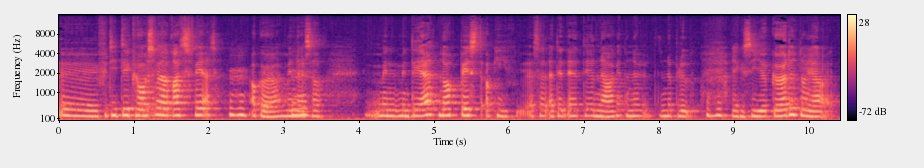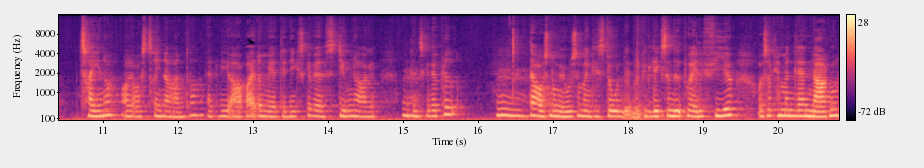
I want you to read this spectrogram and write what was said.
Øh, fordi det kan også være ret svært mm-hmm. at gøre. Men, mm-hmm. altså, men, men det er nok bedst at give, altså, at den er, der nakke, den er, den er blød. Mm-hmm. Jeg kan sige, at jeg gør det, når jeg træner, og jeg også træner andre, at vi arbejder med, at den ikke skal være stivnakke, men mm-hmm. den skal være blød. Mm. Der er også nogle øvelser, man kan stå, man kan lægge sig ned på alle fire, og så kan man lade nakken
